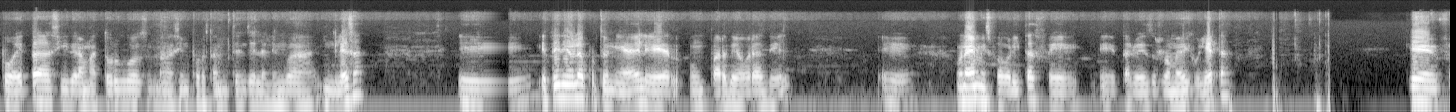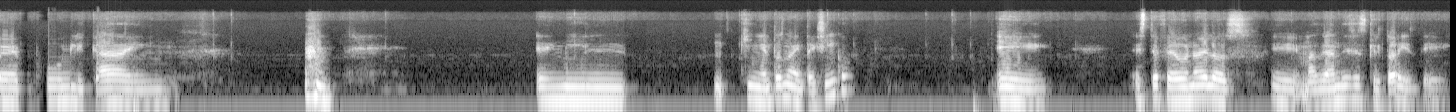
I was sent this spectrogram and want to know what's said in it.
poetas y dramaturgos más importantes de la lengua inglesa. He tenido la oportunidad de leer un par de obras de él. Eh, una de mis favoritas fue eh, tal vez Romeo y Julieta, que fue publicada en, en 1595. Eh, este fue uno de los eh, más grandes escritores de,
